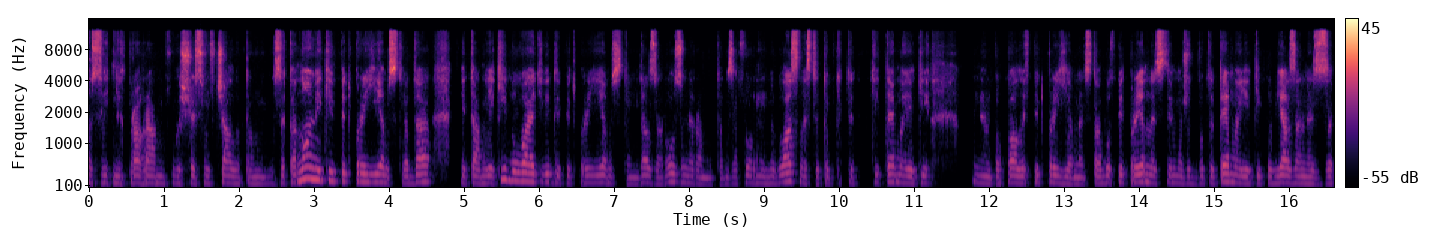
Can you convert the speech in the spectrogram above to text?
освітніх програмах ви щось вивчали там з економіки підприємства, да, і там які бувають види підприємств, там, да, за розмірами, там, за формами власності, тобто ті, ті теми, які попали в підприємництво. Або в підприємництві можуть бути теми, які пов'язані з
